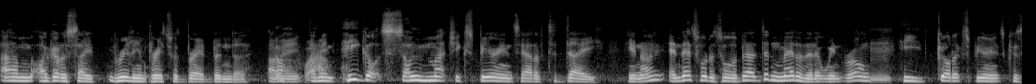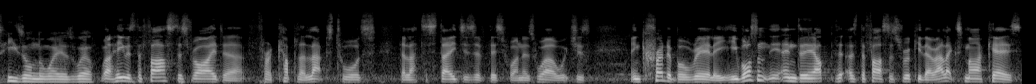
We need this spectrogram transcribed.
Um, I got to say, really impressed with Brad Binder. I Oh, mean, wow. I mean, he got so much experience out of today, you know, and that's what it's all about. It didn't matter that it went wrong. Mm. He got experience because he's on the way as well. Well, he was the fastest rider for a couple of laps towards the latter stages of this one as well, which is incredible, really. He wasn't ending up as the fastest rookie, though. Alex Marquez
